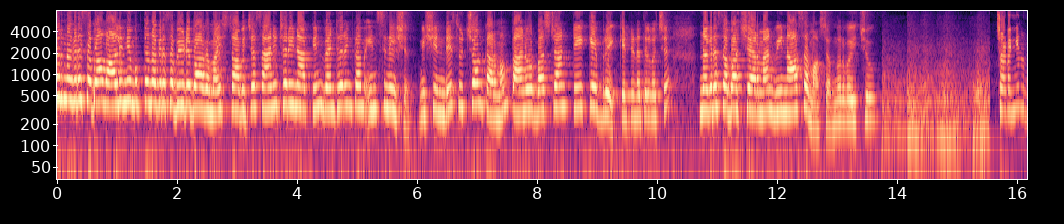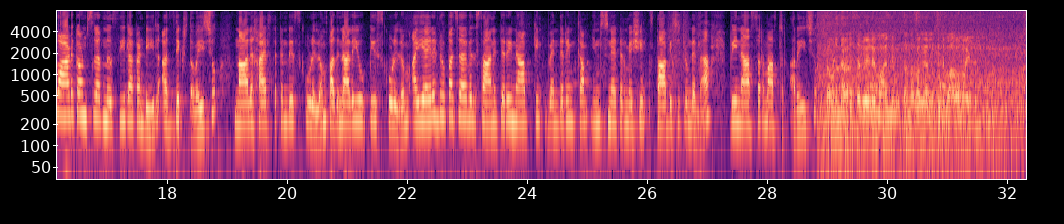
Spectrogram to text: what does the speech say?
പാനൂർ നഗരസഭ മാലിന്യമുക്ത നഗരസഭയുടെ ഭാഗമായി സ്ഥാപിച്ച sanitary napkin vending cum incineration മിഷന്റെ സ്വിച്ച് ഓൺ കർമ്മം Panoor bus stand take a break കെട്ടിടത്തിൽ വച്ച് നഗരസഭാ ചെയർമാൻ വി നാസർ മാസ്റ്റർ നിർവഹിച്ചു. ചടങ്ങിൽ വാർഡ് കൗൺസിലർ നസീല കണ്ടിയിൽ അധ്യക്ഷത വഹിച്ചു. നാല് ഹയർ സെക്കൻഡറി സ്കൂളിലും പതിനാല് യു പി സ്കൂളിലും അയ്യായിരം രൂപ ചെലവിൽ sanitary napkin vending cum incinerator machine സ്ഥാപിച്ചിട്ടുണ്ടെന്ന് V Nasar master അറിയിച്ചു. നമ്മുടെ നഗരസഭയിലെ മാലിന്യമുക്ത നവകേരളത്തിന്റെ ഭാഗമായിട്ട്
